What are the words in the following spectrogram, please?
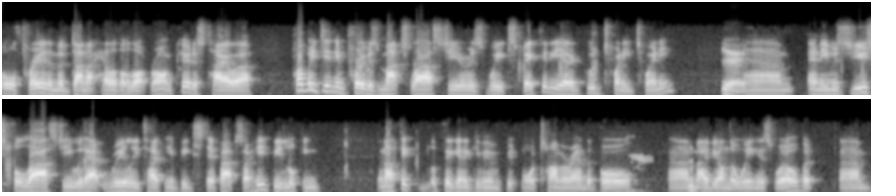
all three of them have done a hell of a lot wrong. Curtis Taylor probably didn't improve as much last year as we expected. He had a good 2020. Yeah. Um, and he was useful last year without really taking a big step up. So he'd be looking, and I think look they're going to give him a bit more time around the ball, uh, maybe on the wing as well. But um,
